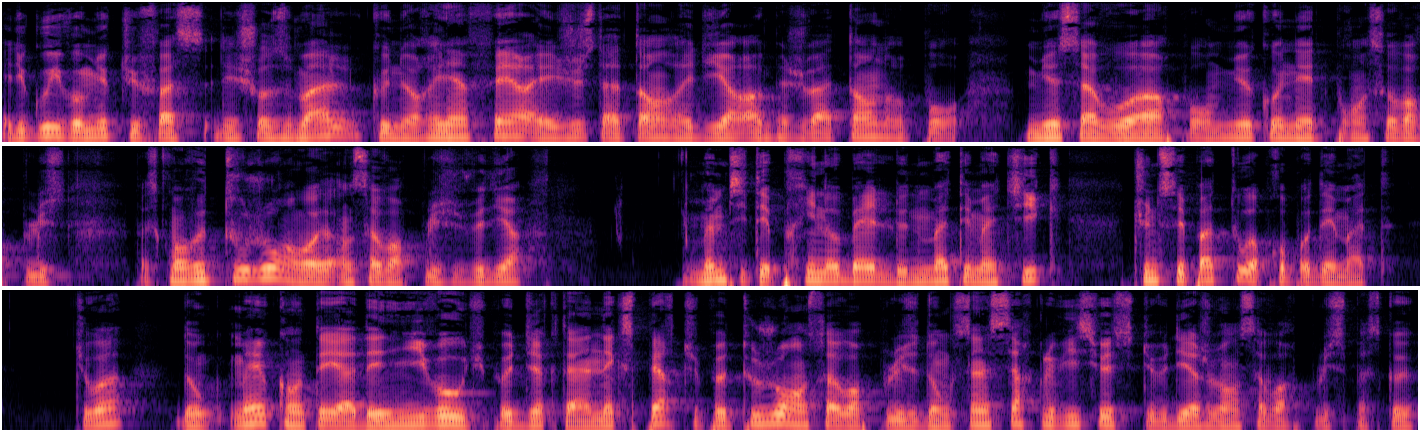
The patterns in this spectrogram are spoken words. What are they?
Et du coup, il vaut mieux que tu fasses des choses mal que ne rien faire et juste attendre et dire ah ben je vais attendre pour mieux savoir, pour mieux connaître, pour en savoir plus. Parce qu'on veut toujours en savoir plus. Je veux dire, même si t'es prix Nobel de mathématiques, tu ne sais pas tout à propos des maths. Tu vois? Donc même quand tu es à des niveaux où tu peux te dire que tu es un expert, tu peux toujours en savoir plus. Donc c'est un cercle vicieux si tu veux dire je veux en savoir plus. Parce que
